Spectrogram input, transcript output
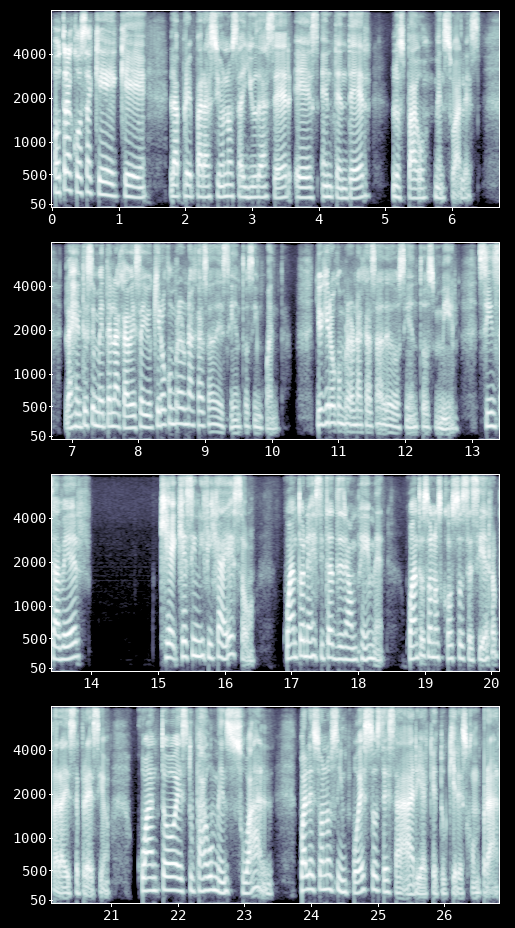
otra cosa que, la preparación nos ayuda a hacer es entender los pagos mensuales. La gente se mete en la cabeza, yo quiero comprar una casa de 150, yo quiero comprar una casa de 200 mil, sin saber qué, qué significa eso, cuánto necesitas de down payment, cuántos son los costos de cierre para ese precio, cuánto es tu pago mensual, cuáles son los impuestos de esa área que tú quieres comprar.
